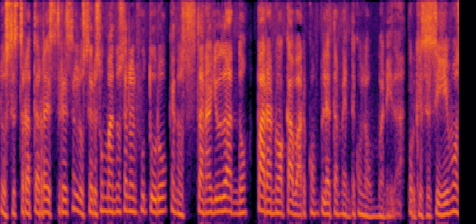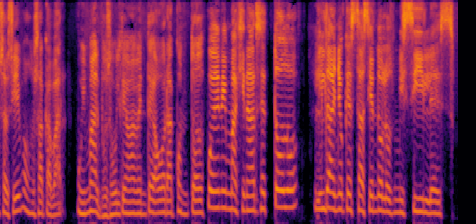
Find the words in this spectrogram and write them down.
Los extraterrestres, los seres humanos en el futuro que nos están ayudando para no acabar completamente con la humanidad. Porque si seguimos así, vamos a acabar muy mal. Pues últimamente ahora con todo, pueden imaginarse todo el daño que está haciendo los misiles,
